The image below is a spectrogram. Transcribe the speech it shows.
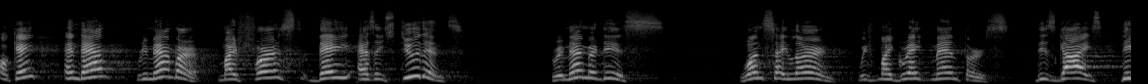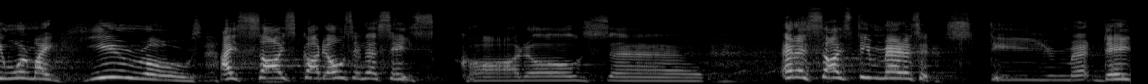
Okay? And then remember, my first day as a student, remember this. Once I learned with my great mentors, these guys, they were my heroes. I saw Scott Olsen and I say, Scott Olsen. And I saw Steve I said, Steve they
